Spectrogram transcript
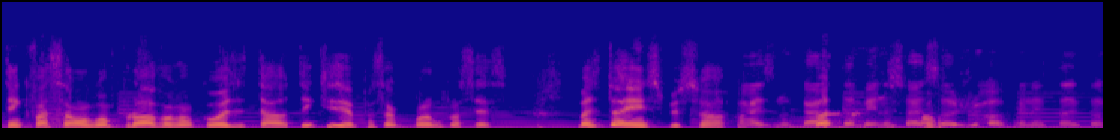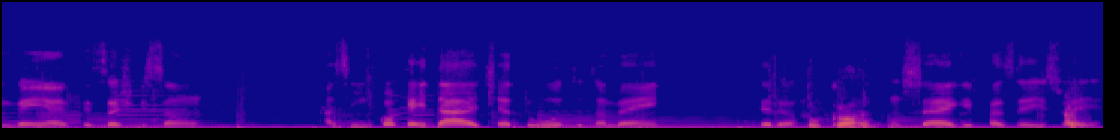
Tem que passar alguma prova, alguma coisa e tal. Tem que passar por algum processo. Mas então é isso, pessoal. Mas no caso Bota- também não só é só jovem, né? Também é pessoas que são assim, qualquer idade, adulto também, entendeu? Concordo. Consegue fazer isso aí.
